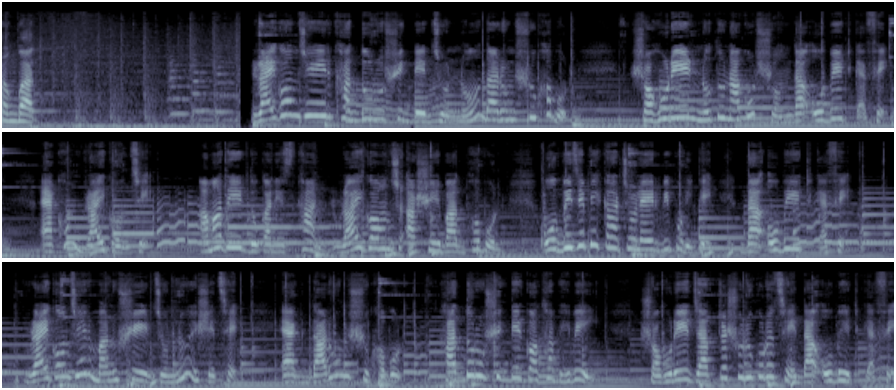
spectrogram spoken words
সংবাদ। রায়গঞ্জের খাদ্য রসিকদের জন্য দারুণ সুখবর। শহরের নতুন আকর্ষণ, দ্য ওবেট ক্যাফে। এখন রায়গঞ্জে। আমাদের দোকানের স্থান, রায়গঞ্জ আশীর্বাদ ভবন ও বিজেপি কার্যালয়ের বিপরীতে, দ্য ওবেট ক্যাফে। রায়গঞ্জের মানুষের জন্য এসেছে এক দারুণ সুখবর। খাদ্য রসিকদের কথা ভেবেই শহরে যাত্রা শুরু করেছে দ্য ওবেট ক্যাফে,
